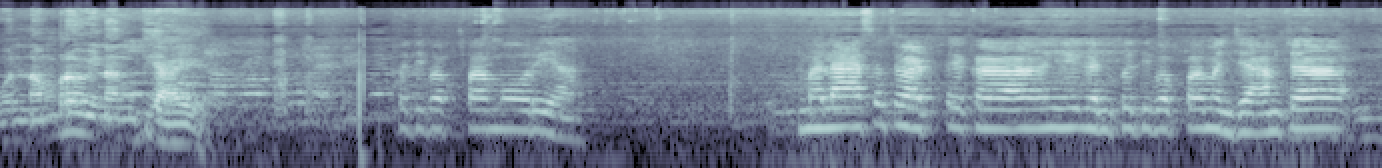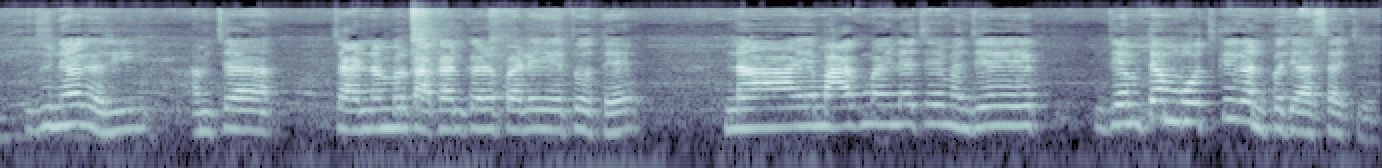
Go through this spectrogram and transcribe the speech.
व नम्र विनंती आहे. गणपती बाप्पा मोर्या. मला असंच वाटतं का हे गणपती बाप्पा म्हणजे आमच्या जुन्या घरी आमच्या चार नंबर काकांकडे पहिले येत होते. ना हे माघ महिन्याचे म्हणजे एक जेमत्या मोजके गणपती असायचे.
